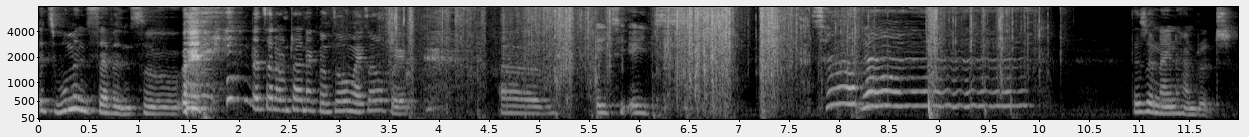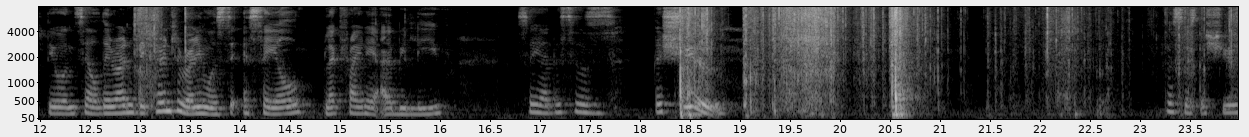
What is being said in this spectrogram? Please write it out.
it's woman seven so that's what i'm trying to console myself with. Um 88 Ta-da! those were 900 they were on sale. They run they currently running was a sale black friday i believe. So yeah this is the shoe. This is the shoe.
